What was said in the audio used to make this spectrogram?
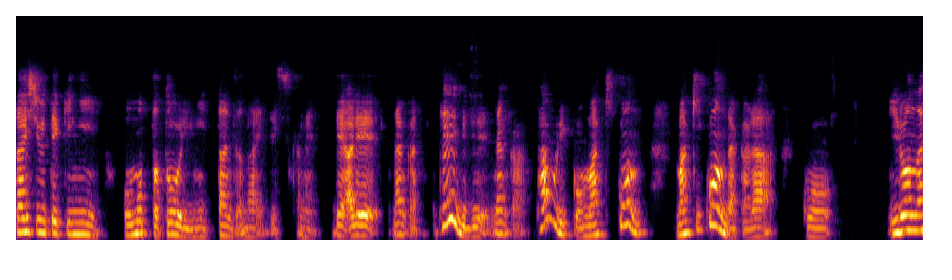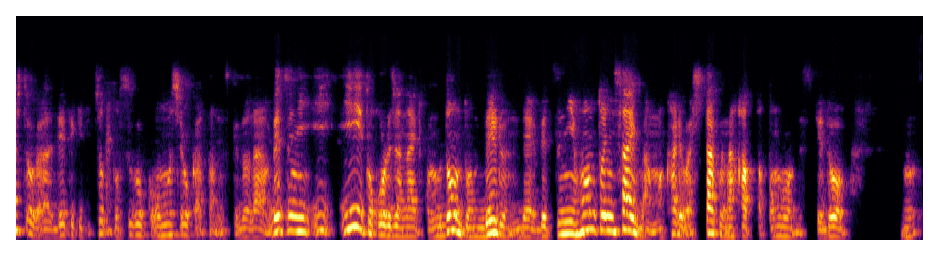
最終的に思った通りにいったんじゃないですかね。で、あれ、なんかテレビでなんかパブリックを巻き込ん巻き込んだから、こう、いろんな人が出てきて、ちょっとすごく面白かったんですけど、なんか別にいいいところじゃないところもどんどん出るんで、別に本当に裁判は彼はしたくなかったと思うんですけど、うん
